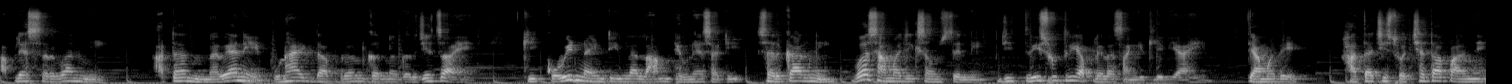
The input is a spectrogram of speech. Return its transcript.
आपल्या सर्वांनी आता नव्याने पुन्हा एकदा प्रण करणं गरजेचं आहे की कोविड नाईन्टीनला लांब ठेवण्यासाठी सरकारने व सामाजिक संस्थांनी जी त्रिसूत्री आपल्याला सांगितलेली आहे त्यामध्ये हाताची स्वच्छता पाळणे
